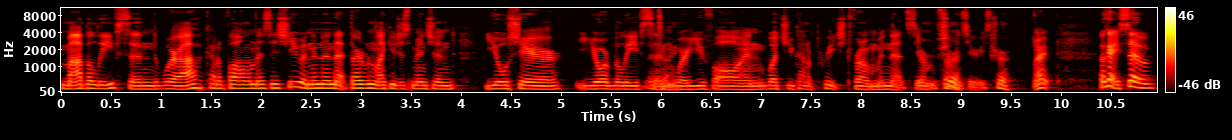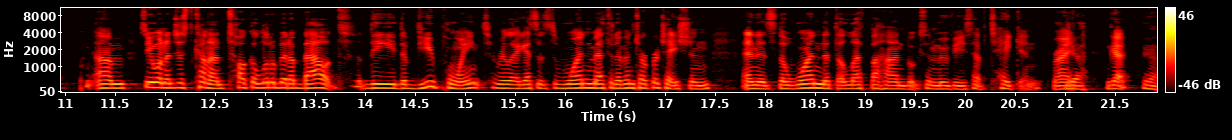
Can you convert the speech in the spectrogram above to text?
my beliefs and where I kind of fall on this issue, and then in that third one, like you just mentioned, you'll share your beliefs and where you fall and what you kind of preached from in that sermon, sermon series. sure. All right. Okay, so um, so you want to just kind of talk a little bit about the the viewpoint. Really, I guess it's one method of interpretation, and it's the one that the Left Behind books and movies have taken. Right. Yeah. Okay. Yeah.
